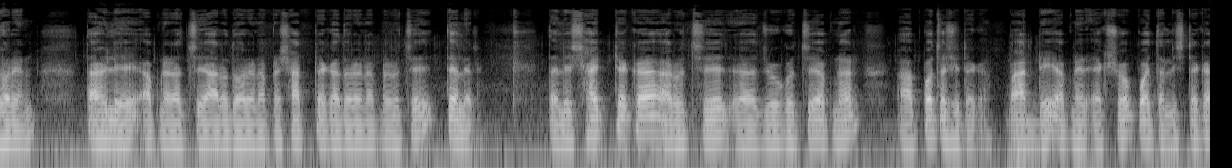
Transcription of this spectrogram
ধরেন, তাহলে আপনার হচ্ছে আরও ধরেন আপনার ষাট টাকা ধরেন আপনার হচ্ছে তেলের। তাহলে ষাট টাকা আর হচ্ছে যোগ হচ্ছে আপনার পঁচাশি টাকা। পার ডে আপনার একশো পঁয়তাল্লিশ টাকা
